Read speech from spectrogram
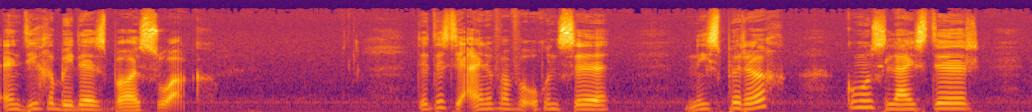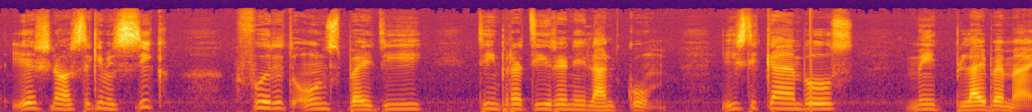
in die gebiede is baie swak. Dit is die einde van veroogendse Niesberig. Kom ons luister eers na een stikkie muziek voordat ons by die temperatuur in die land kom. Hier is die Campbells met Bly by my.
